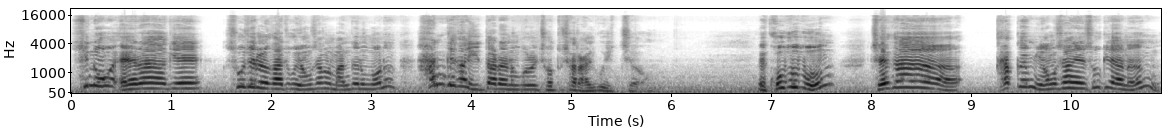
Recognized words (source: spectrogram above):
희노애락의 소재를 가지고 영상을 만드는 거는 한계가 있다라는 걸 저도 잘 알고 있죠. 네, 그 부분 제가 가끔 영상에 소개하는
